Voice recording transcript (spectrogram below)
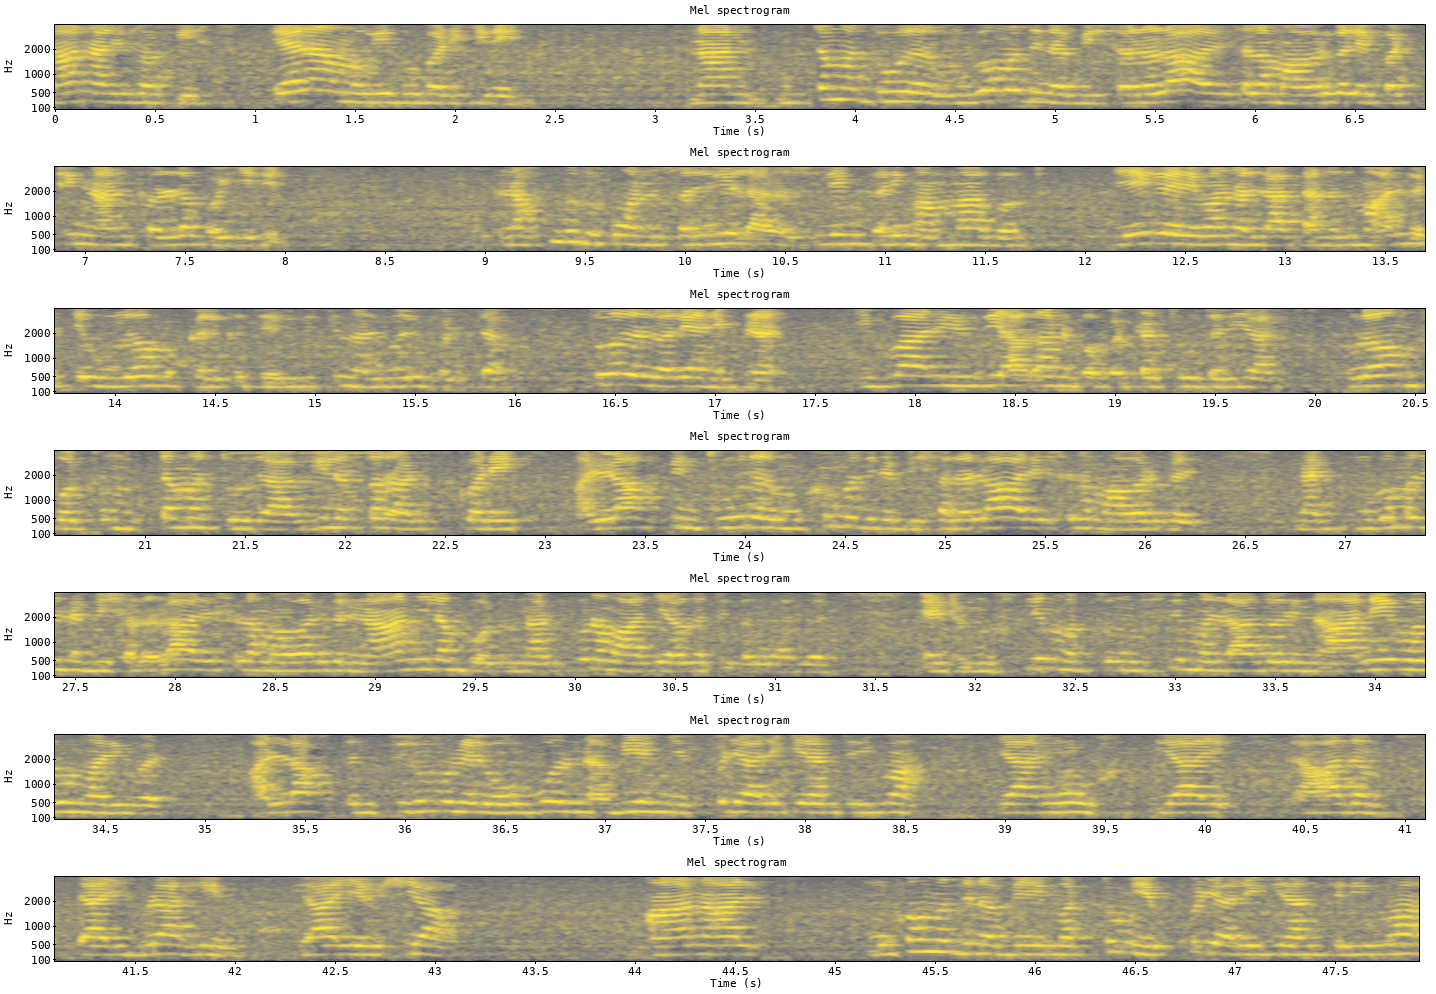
நான் அலி ஹஃபீஸ் ஏழாம் வகுப்பு படிக்கிறேன். நான் உத்தம தூதர் முகமது நபி சொல்லலா அலைஹி அவர்களை பற்றி நான் சொல்லப் போகிறேன். நஹ்முதுக்கு அன் சல்லியலா ரசூலின் கரீம் அம்மாபத் ஏக இறைவன் அல்லாஹ் தனது மார்க்கத்தை உலக மக்களுக்கு தெரிவித்து நல்வழிப்படுத்த தூதர்களை அனுப்பினார். இவ்வாறு இறுதியாக அனுப்பப்பட்ட தூதர் யார்? உலகம் போற்றும் உத்தம தூதர் அகிலத்தோர் அல்கொடை அல்லாஹ்வின் தூதர் முகமது நபி சல்லா அலிஸ்லாம் அவர்கள். நப் முகமது நபி சல்லா அலிஸ்லாம் அவர்கள் நானிலம் போற்றும் நற்குணவாதியாக திகழ்ந்தார்கள் என்று முஸ்லிம் மற்றும் முஸ்லிம் அல்லாதோரின் அனைவரும் அறிவர். அல்லாஹ் தன் திருமுறையில் ஒவ்வொரு நபியும் எப்படி அழைக்கிறான் தெரியுமா? யா நூஹ் யா ஆதம் யா இப்ராஹிம் யா யஹ்யா. ஆனால் முகமது நபியை மட்டும் எப்படி அழைக்கிறான் தெரியுமா?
